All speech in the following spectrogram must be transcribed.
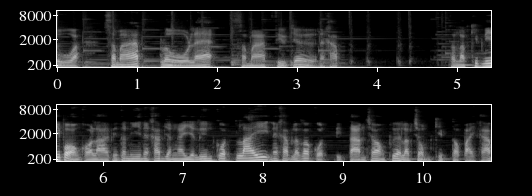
ตัว Smart Pro และ Smart Future นะครับสำหรับคลิปนี้ผมขอลาเพียงเท่านี้นะครับ ยังไงอย่าลืมกดไลค์นะครับ แล้วก็กดติดตามช่องเพื่อรับชมคลิปต่อไปครับ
